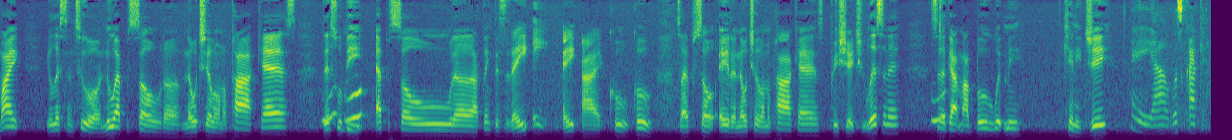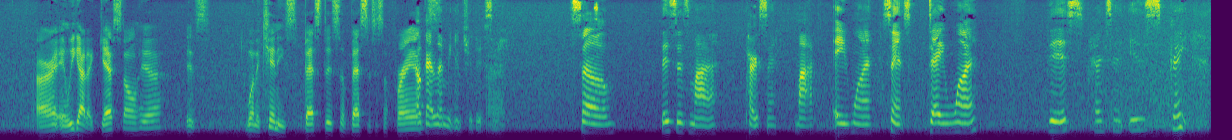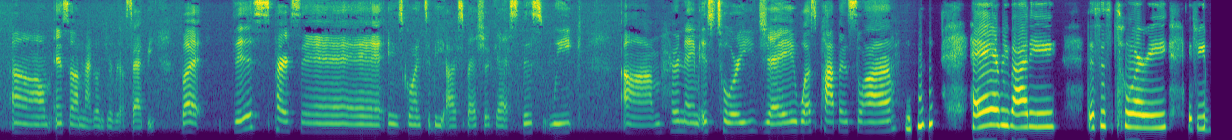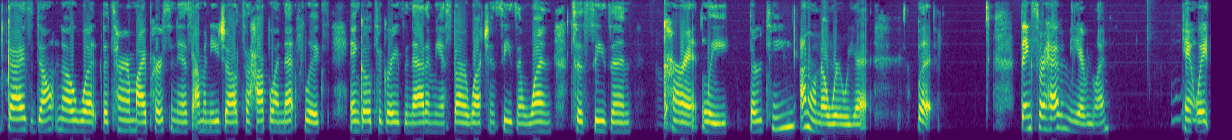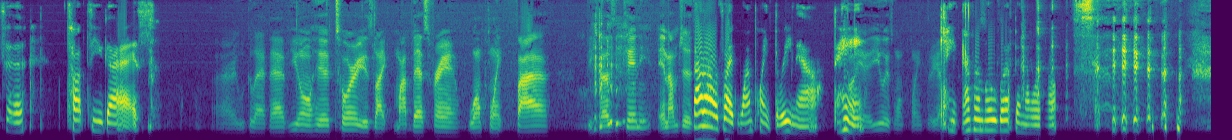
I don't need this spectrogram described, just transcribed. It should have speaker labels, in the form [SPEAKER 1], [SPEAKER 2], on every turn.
[SPEAKER 1] It's Jay on the mic. You're listening to a new episode of No Chill on the Podcast. This will be episode, uh, I think this is eight.
[SPEAKER 2] Eight.
[SPEAKER 1] Eight? Alright, cool, cool. So, episode eight of No Chill on the Podcast. Appreciate you listening. Still got my boo with me, Kenne G.
[SPEAKER 2] Hey y'all, what's cracking?
[SPEAKER 1] Alright, and we got a guest on here. It's one of Kenne's bestest of bestest of friends.
[SPEAKER 2] Okay, let me introduce her.
[SPEAKER 1] Alright.
[SPEAKER 2] So, this is my person, my A1 since day one. This person is great. Um, and so I'm not going to get real sappy. But this person is going to be our special guest this week. Um, her name is Tori Jae. What's poppin' slime?
[SPEAKER 3] Hey everybody, this is Tori. If you guys don't know what the term my person is, I'm gonna need y'all to hop on Netflix and go to Grey's Anatomy and start watching season one to season currently 13. I don't know where we at, but thanks for having me, everyone. Can't wait to talk to you guys.
[SPEAKER 1] Alright, we're glad to have you on here. Tori is like my best friend, 1.5 because of Kenne, and I'm just.
[SPEAKER 3] Thought I was like 1.3 now.
[SPEAKER 1] Oh,
[SPEAKER 3] Dang,
[SPEAKER 1] yeah, you is 1.3.
[SPEAKER 3] can't ever move up in the world.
